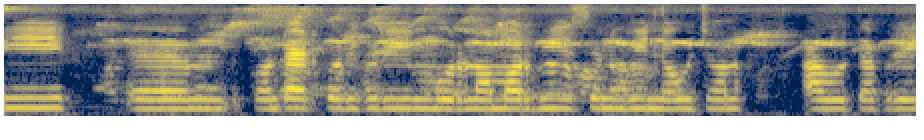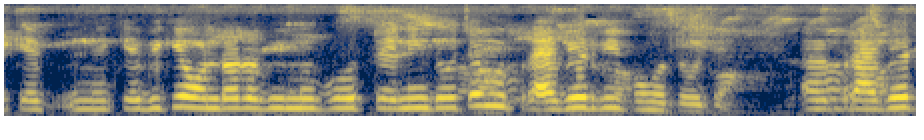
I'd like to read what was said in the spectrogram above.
ବି କଣ୍ଟାକ୍ଟ କରିକରି ମୋର ନମ୍ବର ବି ସେନୁ ବି ନେଉଛନ୍ ଆଉ ତାପରେ କେଭିକେ ଅଣ୍ଡର ବି ମୁଁ ବହୁତ ଟ୍ରେନିଂ ଦେଉଛେ ମୁଁ ପ୍ରାଇଭେଟ୍ ବି ବହୁତ ଦେଉଛେ ପ୍ରାଇଭେଟ୍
